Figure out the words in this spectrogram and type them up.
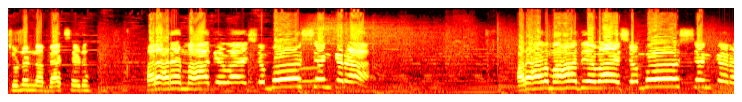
చూడండి నా బ్యాక్ సైడ్ హర హర శంభో శంకర! హర హర శంభో శంకర!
